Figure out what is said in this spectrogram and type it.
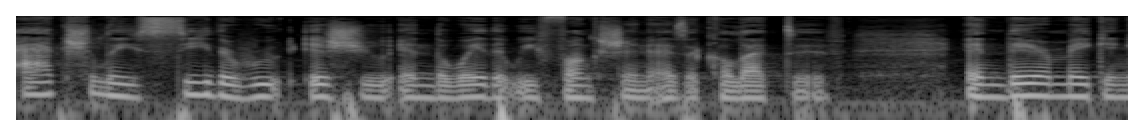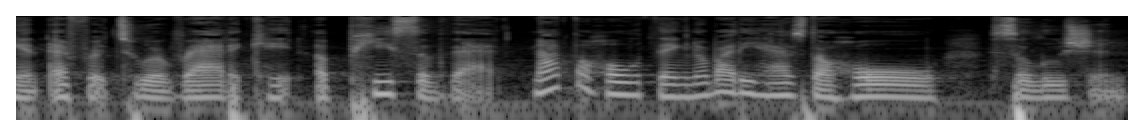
actually see the root issue in the way that we function as a collective and they're making an effort to eradicate a piece of that. Not the whole thing. Nobody has the whole solution.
